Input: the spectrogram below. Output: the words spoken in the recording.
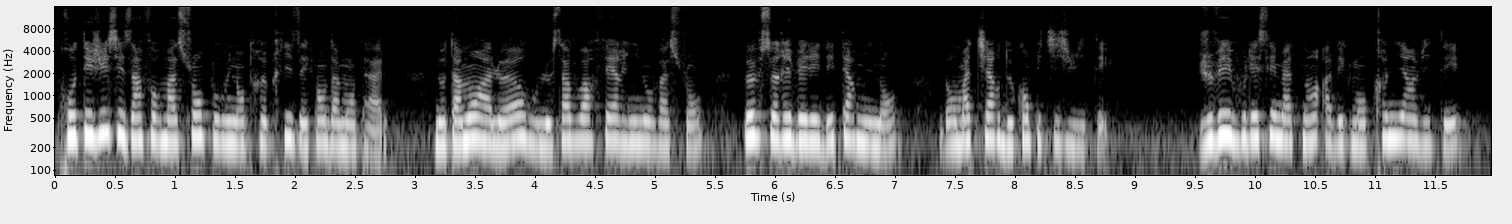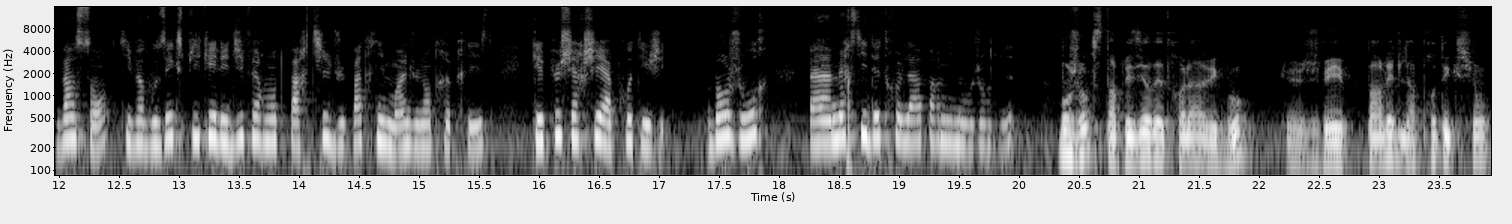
Protéger ces informations pour une entreprise est fondamental, notamment à l'heure où le savoir-faire et l'innovation peuvent se révéler déterminants en matière de compétitivité. Je vais vous laisser maintenant avec mon premier invité, Vincent, qui va vous expliquer les différentes parties du patrimoine d'une entreprise qu'elle peut chercher à protéger. Bonjour, euh, merci d'être là parmi nous aujourd'hui. Bonjour, c'est un plaisir d'être là avec vous. Je vais parler de la protection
